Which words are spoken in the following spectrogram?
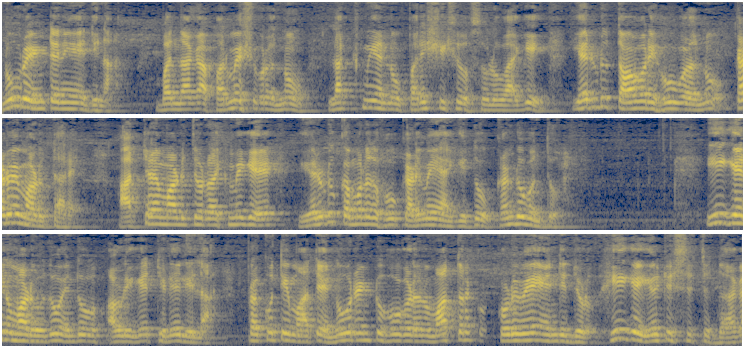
ನೂರ ಎಂಟನೆಯ ದಿನ, ಬಂದಾಗ ಪರಮೇಶ್ವರನ್ನು ಲಕ್ಷ್ಮಿಯನ್ನು ಪರೀಕ್ಷಿಸುವ ಸಲುವಾಗಿ ಎರಡು ತಾವರೆ ಹೂಗಳನ್ನು ಕಡಿಮೆ ಮಾಡುತ್ತಾರೆ. ಅರ್ಚನೆ ಮಾಡುತ್ತಿರುವ ಲಕ್ಷ್ಮಿಗೆ ಎರಡು ಕಮಲದ ಹೂ ಕಡಿಮೆಯಾಗಿದ್ದು ಕಂಡುಬಂತು. ಈಗೇನು ಮಾಡುವುದು ಎಂದು ಅವಳಿಗೆ ತಿಳಿಯಲಿಲ್ಲ. ಪ್ರಕೃತಿ ಮಾತೆ ನೂರೆಂಟು ಹೂಗಳನ್ನು ಮಾತ್ರ ಕೊಡುವೆ ಎಂದಿದ್ದಳು. ಹೀಗೆ ಯೋಚಿಸುತ್ತಿದ್ದಾಗ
